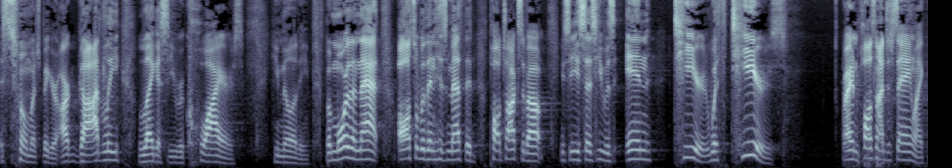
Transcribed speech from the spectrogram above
is so much bigger. Our godly legacy requires humility. But more than that, also within his method, Paul talks about, you see, he says he was in tears, with tears. Right? And Paul's not just saying, like,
